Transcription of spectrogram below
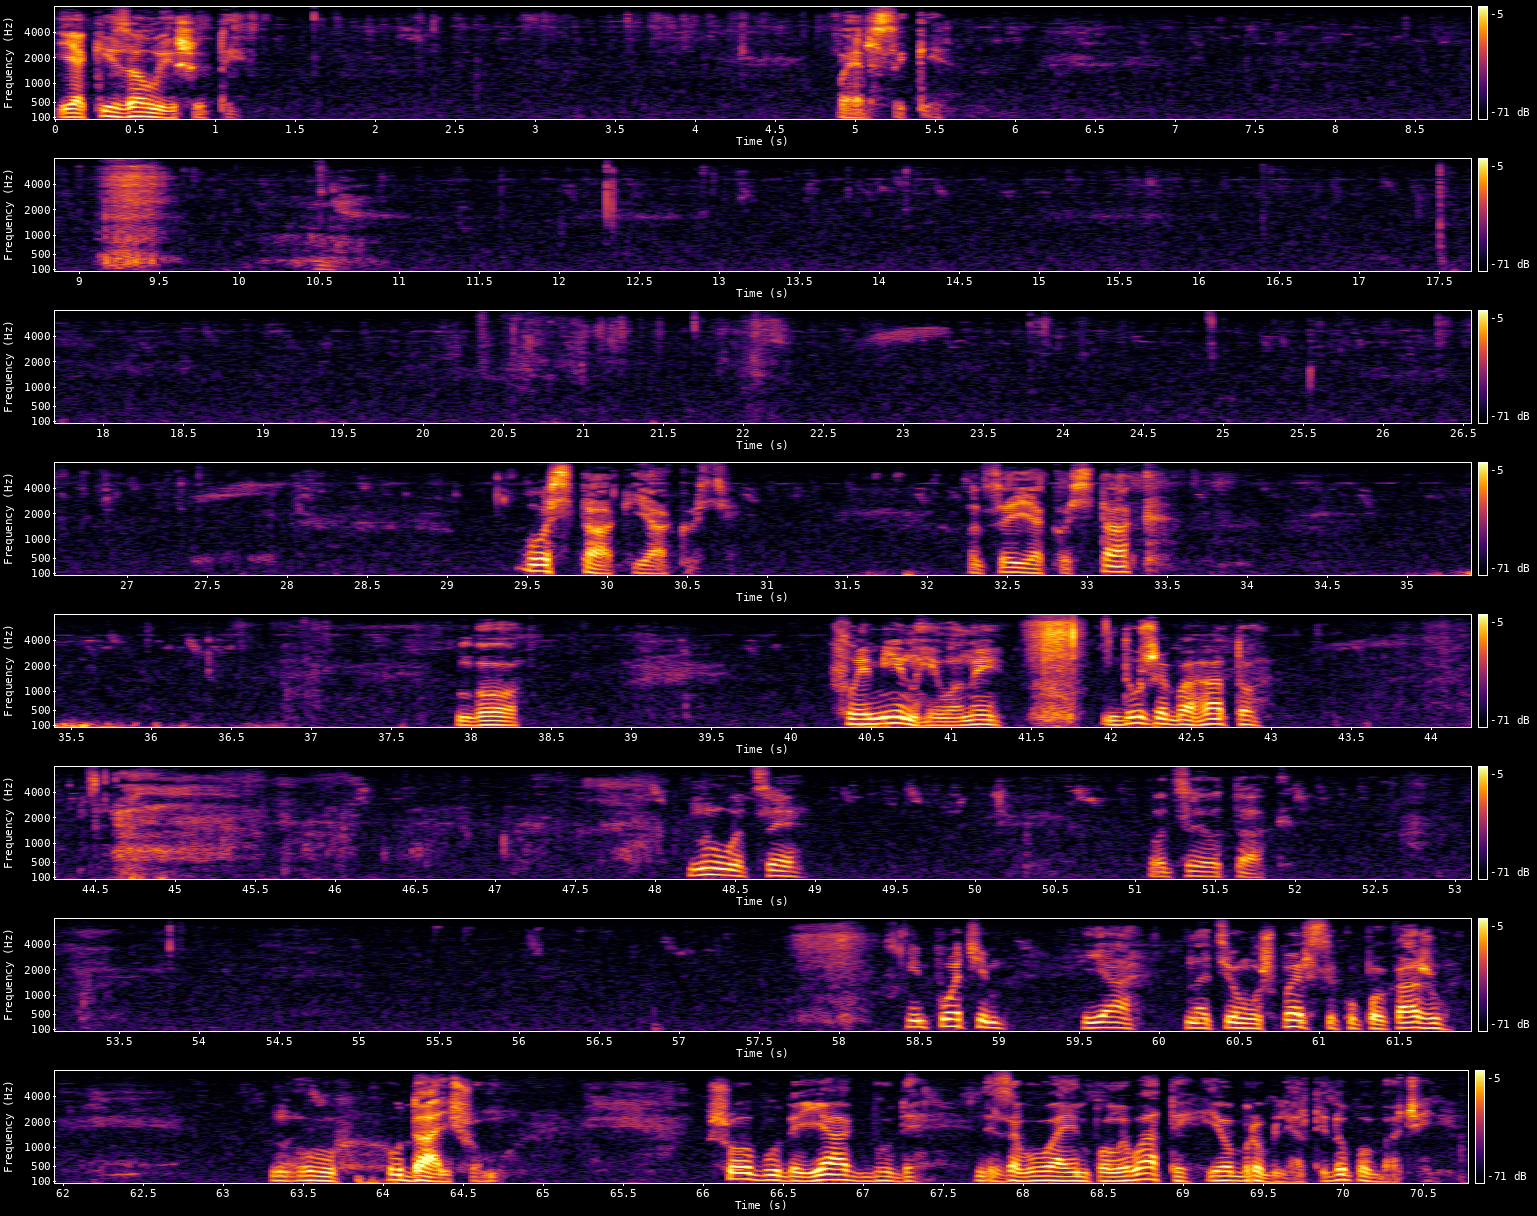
Які залишити персики. Ось так якось. Оце якось так. Бо флемінги, вони дуже багато Ну, оце. Оце отак. І потім я на цьому ж персику покажу у, у дальшому. Що буде, як буде. Не забуваємо поливати і обробляти. До побачення.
